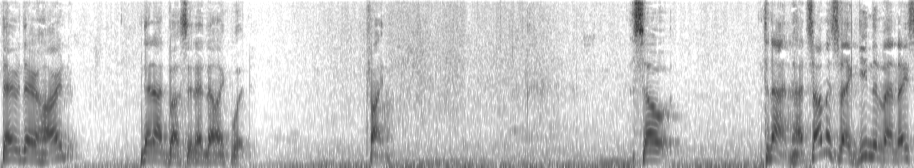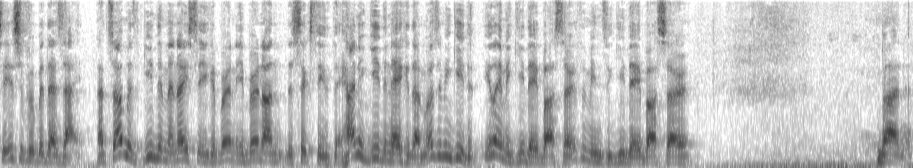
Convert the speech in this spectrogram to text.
they're, they're hard, they're not basar, they're, they're like wood. Fine. So, Tanan, Hatzamas v'agidna v'anaisa yisufu b'dazayin. Hatzamas gidna v'anaisa, you burn, you burn on the 16th day. Hani gidin echadam, what does it mean gidin? Ilay me gidei basar, if it means gidei basar, but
